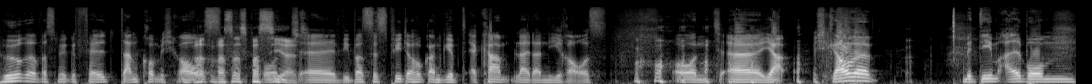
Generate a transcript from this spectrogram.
höre, was mir gefällt, dann komme ich raus. Was, was ist passiert? Und äh, wie Bassist Peter Hook angibt, er kam leider nie raus. und äh, ja, ich glaube, mit dem Album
